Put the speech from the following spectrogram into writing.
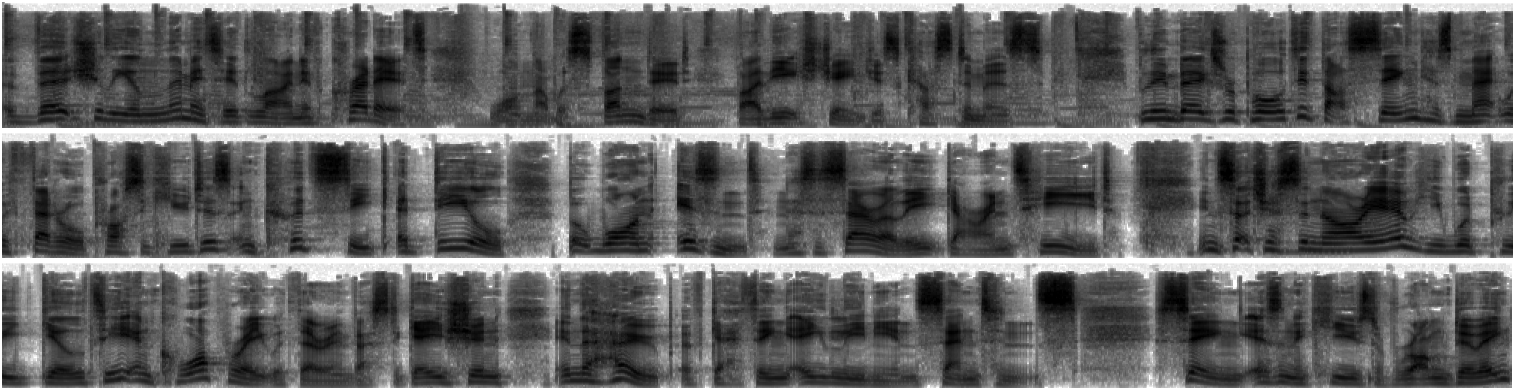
a virtually unlimited line of credit, one that was funded by the exchange's customers. Bloomberg's reported that Singh has met with federal prosecutors and could seek a deal, but one isn't necessarily guaranteed. In such a scenario, he would plead guilty and cooperate with their investigation in the hope of getting a lenient sentence. Singh isn't accused of wrongdoing,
